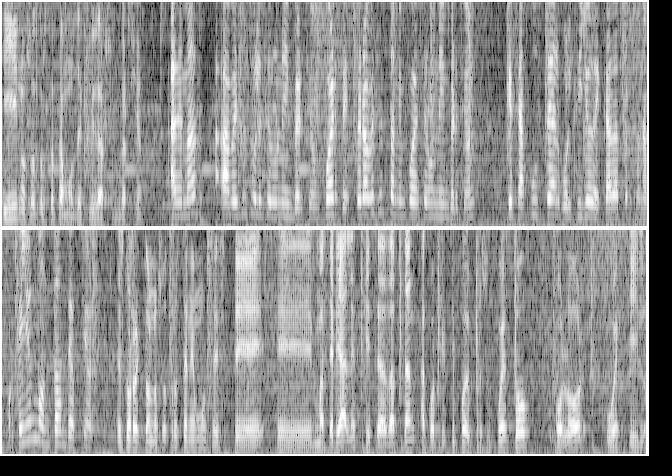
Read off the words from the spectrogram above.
y nosotros tratamos de cuidar su inversión. Además, a veces suele ser una inversión fuerte, pero a veces también puede ser una inversión que se ajuste al bolsillo de cada persona, porque hay un montón de opciones. Es correcto, nosotros tenemos este, eh, materiales que se adaptan a cualquier tipo de presupuesto, color o estilo.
